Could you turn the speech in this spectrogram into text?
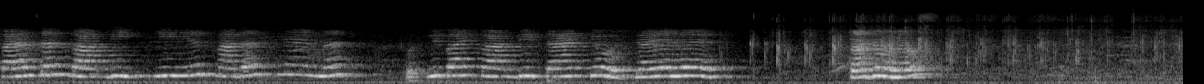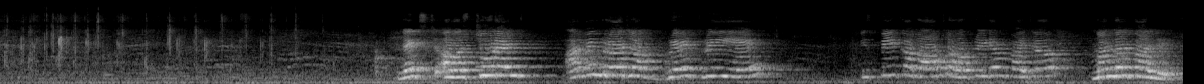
Karamchand Gandhi. He is mother's name is Putlibai Gandhi. Thank you. Jai Hind. Thank you, Yunus. Next, our student Arvind Raj of grade 3A. He speak about our freedom fighter Mandal Pandey.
